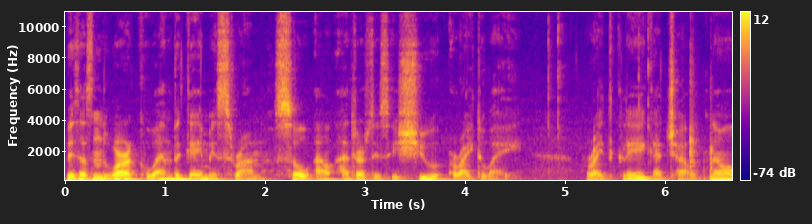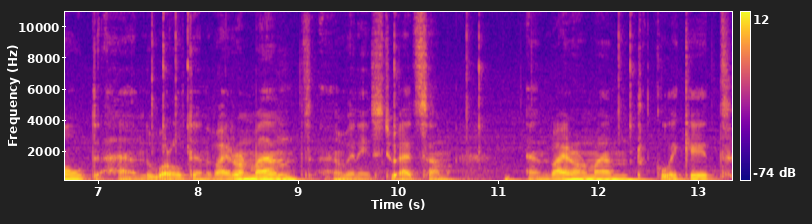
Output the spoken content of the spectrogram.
this doesn't work when the game is run, so I'll address this issue right away right click add child node and world environment. And we need to add some environment click it.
